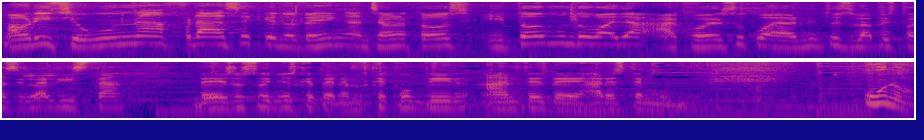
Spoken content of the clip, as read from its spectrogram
Mauricio, una frase que nos deje enganchados a todos y todo el mundo vaya a coger su cuadernito y su lápiz para hacer la lista de esos sueños que tenemos que cumplir antes de dejar este mundo. Uno,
